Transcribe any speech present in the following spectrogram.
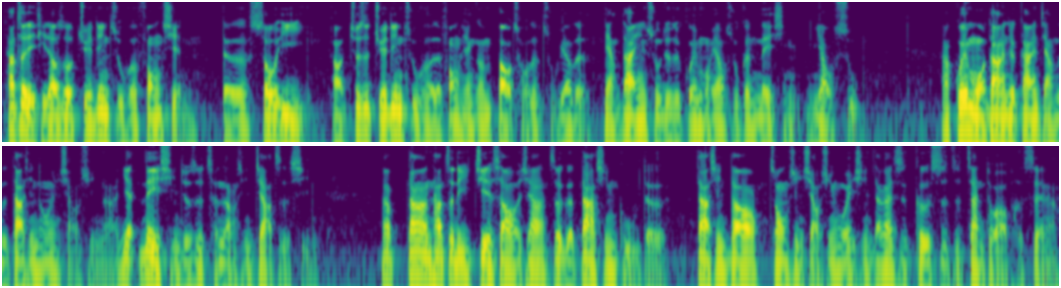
它这里提到说，决定组合风险的收益啊，就是决定组合的风险跟报酬的主要的两大因素，就是规模要素跟类型要素。那规模当然就刚才讲是大型、中型、小型啊，类型就是成长型、价值型。那当然，他这里介绍一下这个大型股的大型到中型、小型、微型，大概是各市值占多少 percent 啊？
